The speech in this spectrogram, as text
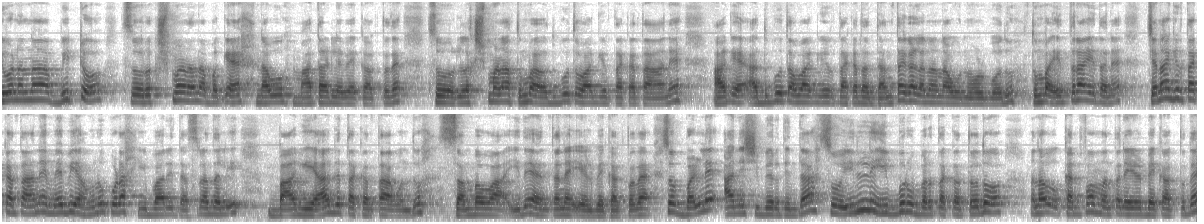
ಇವನನ್ನು ಬಿಟ್ಟು ಸೊ ಲಕ್ಷ್ಮಣನ ಬಗ್ಗೆ ನಾವು ಮಾತಾಡಲೇಬೇಕಾಗ್ತದೆ. ಸೊ ಲಕ್ಷ್ಮಣ ತುಂಬ ಅದ್ಭುತವಾಗಿರ್ತಕ್ಕಂಥ ಆನೆ. ಹಾಗೆ ಅದ್ಭುತವಾಗಿರ್ತಕ್ಕಂಥ ದಂತಗಳನ್ನು ನಾವು ನೋಡ್ಬೋದು. ತುಂಬ ಎತ್ತರ ಇದ್ದಾನೆ. ಚೆನ್ನಾಗಿರ್ತಕ್ಕಂಥ ಆನೆ, ಮೇ ಬಿ ಅವನು ಕೂಡ ಈ ಬಾರಿ ದಸರಾದಲ್ಲಿ ಭಾಗಿಯಾಗತಕ್ಕಂಥ ಒಂದು ಸಂಭವ ಇದೆ ಅಂತಲೇ ಹೇಳ್ಬೇಕಾಗ್ತದೆ. ಸೊ ಬಳ್ಳೆ ಆನೆ ಶಿಬಿರದಿಂದ, ಸೊ ಇಲ್ಲಿ ಇಬ್ಬರು ಬರ್ತಕ್ಕಂಥದ್ದು ನಾವು ಕನ್ಫರ್ಮ್ ಅಂತಲೇ ಹೇಳಬೇಕಾಗ್ತದೆ.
